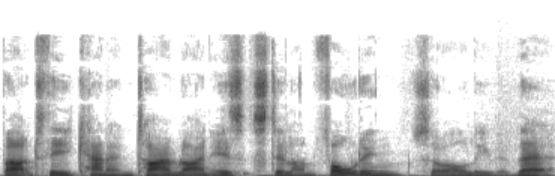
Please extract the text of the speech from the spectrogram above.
but the canon timeline is still unfolding, so I'll leave it there.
